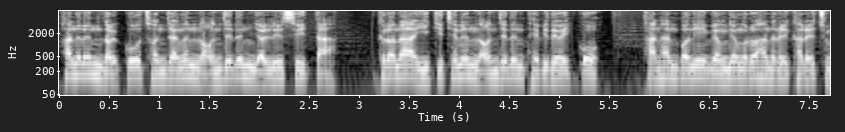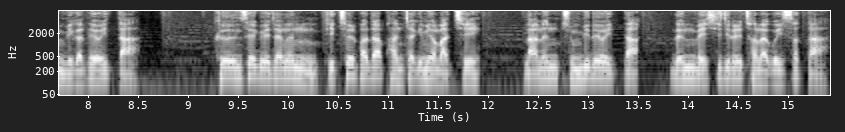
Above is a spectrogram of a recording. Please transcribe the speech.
하늘은 넓고 전장은 언제든 열릴 수 있다. 그러나 이 기체는 언제든 대비되어 있고 단 한 번이 명령으로 하늘을 가를 준비가 되어 있다. 그 은색 외장은 빛을 받아 반짝이며 마치 나는 준비되어 있다. 는 메시지를 전하고 있었다.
